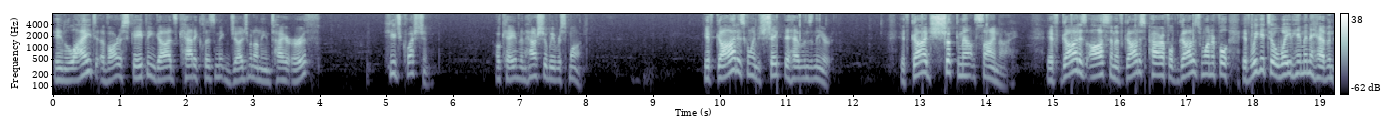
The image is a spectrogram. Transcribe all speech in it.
In light of our escaping God's cataclysmic judgment on the entire earth, huge question. Okay, then how should we respond? If God is going to shake the heavens and the earth, if God shook Mount Sinai, if God is awesome, if God is powerful, if God is wonderful, if we get to await Him in heaven,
